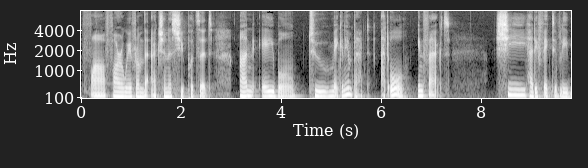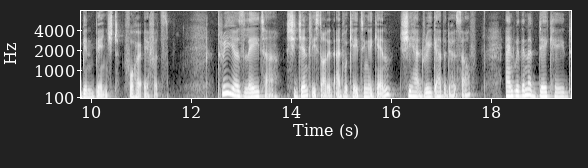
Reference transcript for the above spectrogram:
far, far away from the action, as she puts it, unable to make an impact at all. In fact, she had effectively been benched for her efforts. Three years later, she gently started advocating again. She had regathered herself. And within a decade,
